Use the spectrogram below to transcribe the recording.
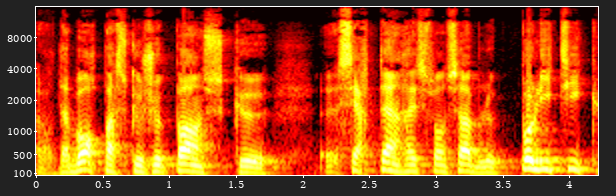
Alors d'abord parce que je pense que euh, certains responsables politiques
